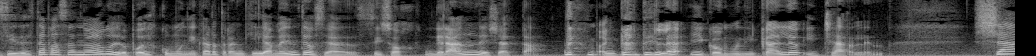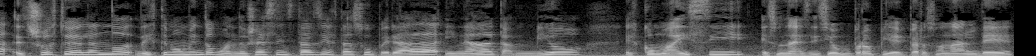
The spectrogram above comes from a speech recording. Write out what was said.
si te está pasando algo, lo puedes comunicar tranquilamente. O sea, si sos grande, ya está. Bancátela y comunicalo y charlen. Ya, yo estoy hablando de este momento cuando ya esa instancia está superada y nada cambió. Es como ahí sí es una decisión propia y personal de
